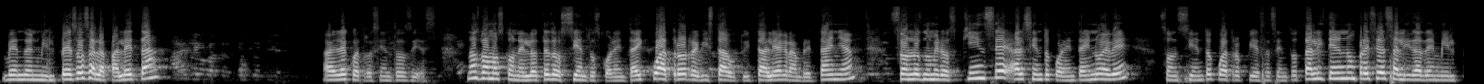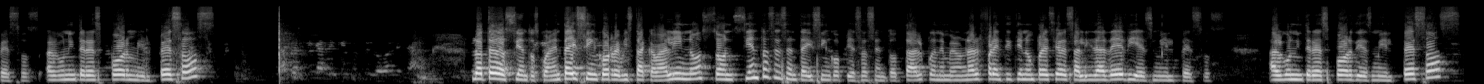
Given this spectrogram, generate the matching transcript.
Vendo en mil pesos a la paleta. AL 410. Nos vamos con el lote 244, revista Auto Italia, Gran Bretaña. Son los números 15 al 149. Son 104 piezas en total y tienen un precio de salida de mil pesos. ¿Algún interés por mil pesos? Lote 245, revista Cabalino, son 165 piezas en total, pueden ver una al frente y tiene un precio de salida de 10 mil pesos. ¿Algún interés por 10 mil pesos?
